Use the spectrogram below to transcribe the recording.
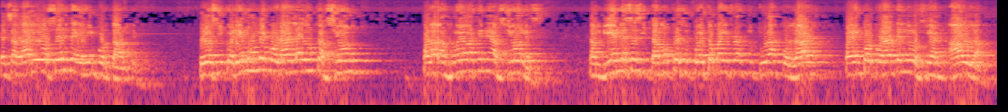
el salario docente es importante, pero si queremos mejorar la educación para las nuevas generaciones, también necesitamos presupuesto para infraestructura escolar, para incorporar tecnología en aula.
